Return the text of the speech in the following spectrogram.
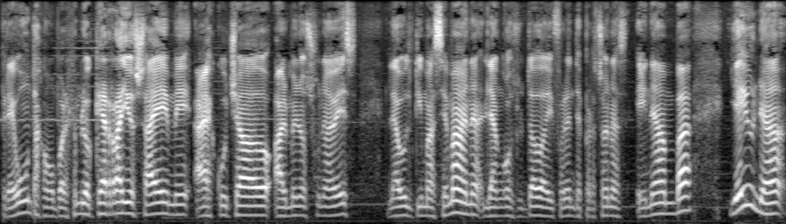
preguntas como por ejemplo qué radios AM ha escuchado al menos una vez la última semana, le han consultado a diferentes personas en AMBA y hay una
